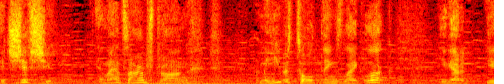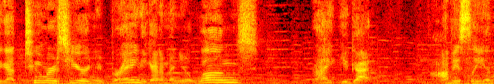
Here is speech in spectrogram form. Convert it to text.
it shifts you. And Lance Armstrong, I mean, he was told things like, look, You got you got tumors here in your brain. You got them in your lungs, right? You got obviously in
